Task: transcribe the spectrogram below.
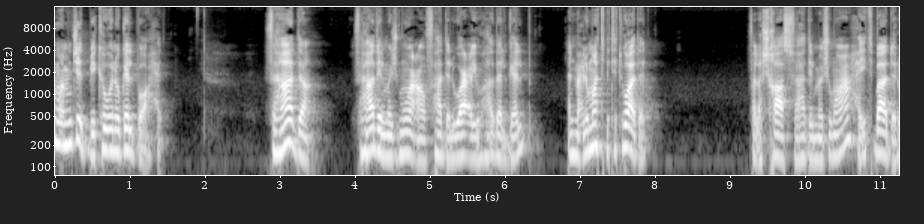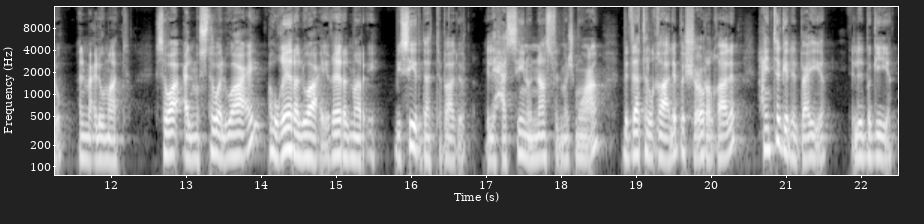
هم من جد بيكونوا قلب واحد. فهذا في هذه المجموعة وفي هذا الوعي وهذا القلب المعلومات بتتبادل. فالأشخاص في هذه المجموعة حيتبادلوا المعلومات سواء على المستوى الواعي أو غير الواعي غير المرئي. بيصير ذا التبادل اللي حاسينه الناس في المجموعة بالذات الغالب الشعور الغالب حينتقل للبعية. للبقية.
